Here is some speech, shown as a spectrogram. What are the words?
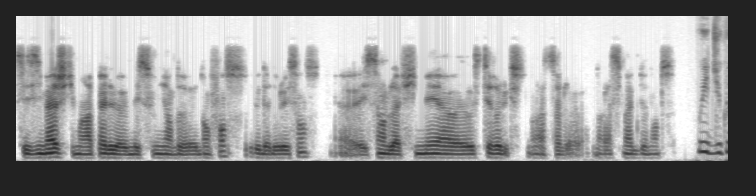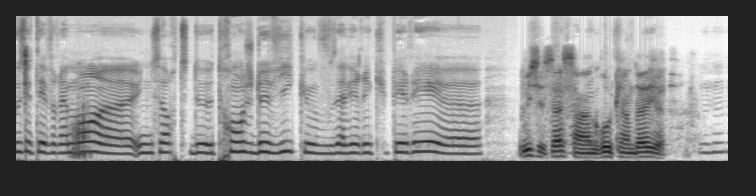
ces, images qui me rappellent mes souvenirs d'enfance et d'adolescence. Euh, et ça, on l'a filmé euh, au Stérolux, dans la salle, dans la SMAC de Nantes. Oui, du coup, c'était vraiment une sorte de tranche de vie que vous avez récupérée. oui, c'est ça, c'est un gros clin d'œil. Mhm.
